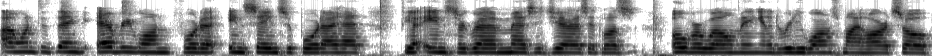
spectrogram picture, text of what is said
I want to thank everyone for the insane support I had via Instagram messages. It was overwhelming and it really warms my heart. So,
